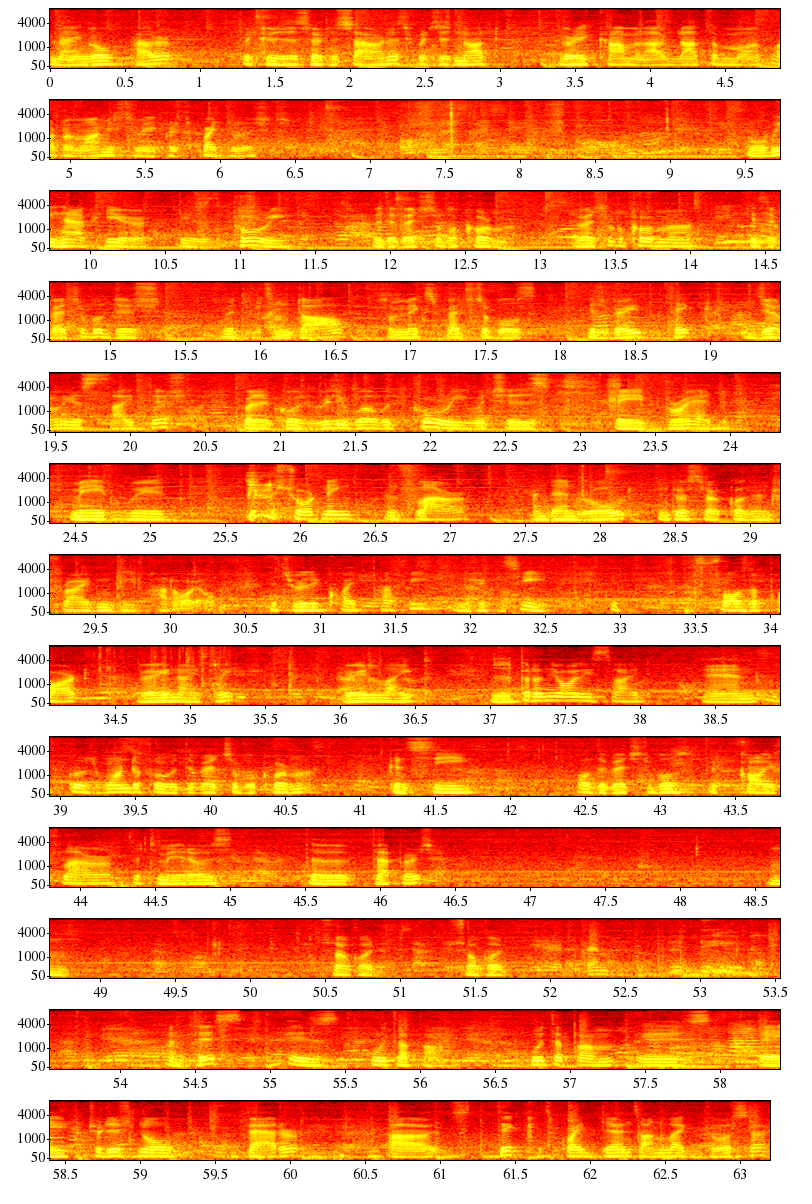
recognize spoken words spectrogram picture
mango powder, which gives a certain sourness, which is not very common. I'm not the what my mom used to make, but it's quite delicious. What we have here is the puri with the vegetable korma. The vegetable korma is a vegetable dish with some dal, some mixed vegetables. It's very thick, generally a side dish, but it goes really well with puri, which is a bread made with shortening and flour and then rolled into a circle and fried in deep hot oil. It's really quite puffy, and as you can see, it falls apart very nicely, very light, a little bit on the oily side, and goes wonderful with the vegetable korma. You can see all the vegetables, the cauliflower, the tomatoes, the peppers. Mm. So good, so good. And this is uttapam. Uttapam is a traditional batter Uh, it's thick, it's quite dense, unlike dosa.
